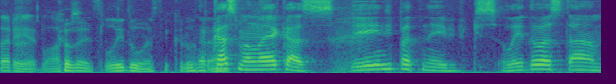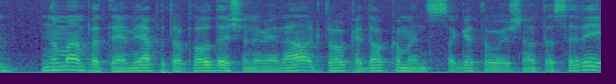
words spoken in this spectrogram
arī ir labi. Kāpēc lidos tik Nu, krūtī? kas man liekas īpatnīgs lidostām, nu man pat tiem jā, par to plaudēšanu vienalga to, ka dokumentus sagatavojuši nav tas arī.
